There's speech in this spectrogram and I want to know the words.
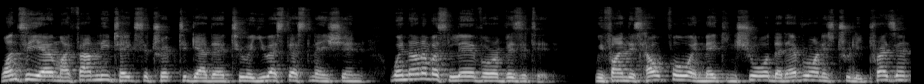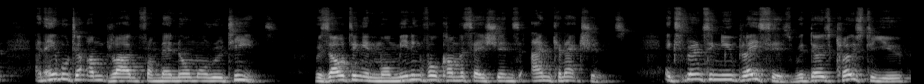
Once a year, my family takes a trip together to a US destination where none of us live or are visited. We find this helpful in making sure that everyone is truly present and able to unplug from their normal routines, resulting in more meaningful conversations and connections. Experiencing new places with those close to you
